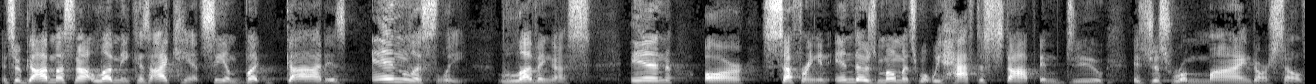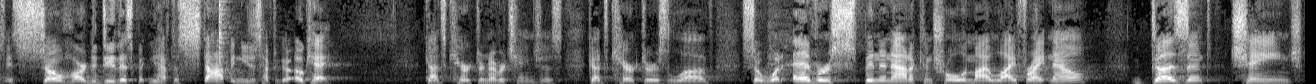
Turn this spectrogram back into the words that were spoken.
and so God must not love me because I can't see him. But God is endlessly loving us in our suffering. And in those moments, what we have to stop and do is just remind ourselves. It's so hard to do this, but you have to stop and you just have to go, okay, God's character never changes. God's character is love. So whatever is spinning out of control in my life right now doesn't change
